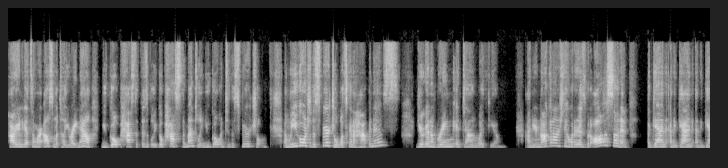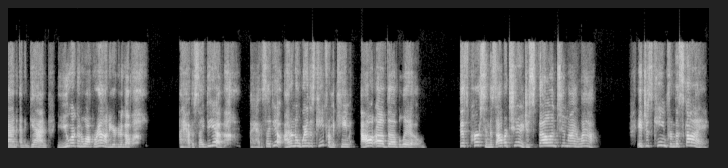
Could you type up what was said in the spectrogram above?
How are you going to get somewhere else? I'm going to tell you right now, you go past the physical, you go past the mental, and you go into the spiritual. And when you go into the spiritual, what's going to happen is you're going to bring it down with you. And you're not going to understand what it is, but all of a sudden, again and again and again and again, you are going to walk around and you're going to go, I had this idea. I had this idea. I don't know where this came from. It came out of the blue. This person, this opportunity just fell into my lap. It just came from the sky.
